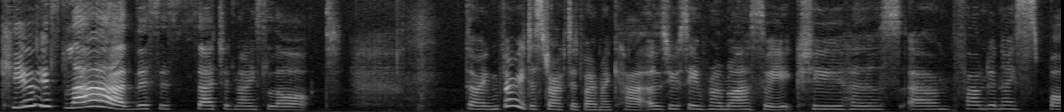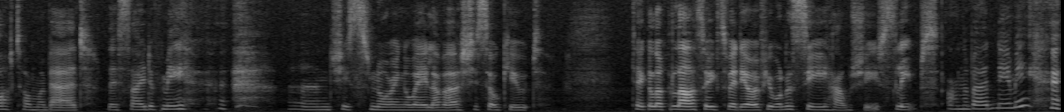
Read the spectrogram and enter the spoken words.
cute is that? This is such a nice lot. Sorry, I'm very distracted by my cat. As you've seen from last week, she has um, found a nice spot on my bed, this side of me. and she's snoring away, lover. She's so cute. Take a look at last week's video if you want to see how she sleeps on the bed near me.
